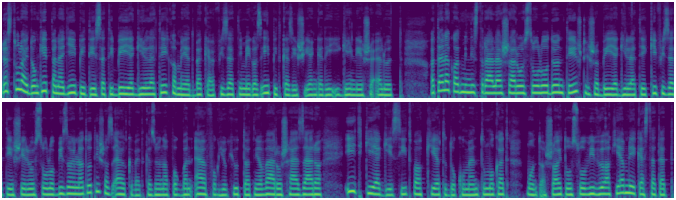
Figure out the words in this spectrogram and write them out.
Ez tulajdonképpen egy építészeti bélyegilleték, amelyet be kell fizetni még az építkezési engedély igénylése előtt. A telek adminisztrálásáról szóló döntést és a bélyegilleték kifizetéséről szóló bizonylatot is az elkövetkező napokban el fogjuk juttatni a városházára, így kiegészítve a kért dokumentumokat, mondta a sajtószóvivő, aki emlékeztetett.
